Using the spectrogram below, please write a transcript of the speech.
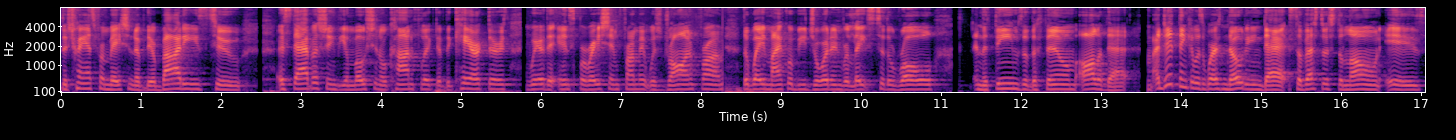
the transformation of their bodies to establishing the emotional conflict of the characters, where the inspiration from it was drawn from, the way Michael B. Jordan relates to the role and the themes of the film, all of that. I did think it was worth noting that Sylvester Stallone is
